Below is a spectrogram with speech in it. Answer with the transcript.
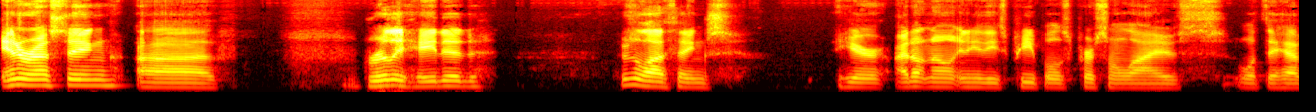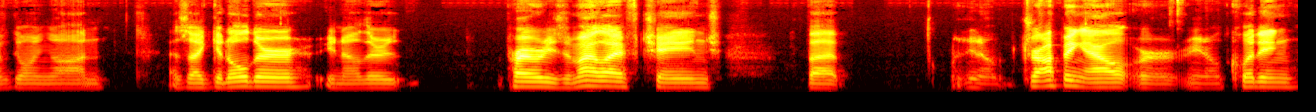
interesting. Uh, really hated. There's a lot of things here. I don't know any of these people's personal lives, what they have going on. As I get older, you know, their priorities in my life change, but you know, dropping out or you know, quitting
